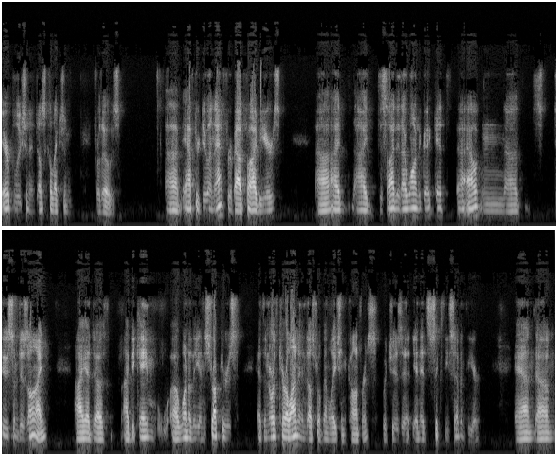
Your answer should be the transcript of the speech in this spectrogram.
air pollution and dust collection for those. after doing that for about five years, I, I decided I wanted to get, uh, out and uh, do some design. I had I became one of the instructors at the North Carolina Industrial Ventilation Conference, which is in its 67th year. And um,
